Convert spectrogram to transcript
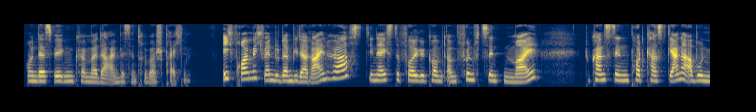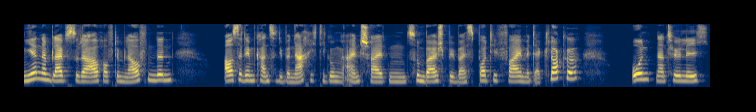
Und deswegen können wir da ein bisschen drüber sprechen. Ich freue mich, wenn du dann wieder reinhörst. Die nächste Folge kommt am 15. Mai. Du kannst den Podcast gerne abonnieren, dann bleibst du da auch auf dem Laufenden. Außerdem kannst du die Benachrichtigungen einschalten, zum Beispiel bei Spotify mit der Glocke. Und natürlich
